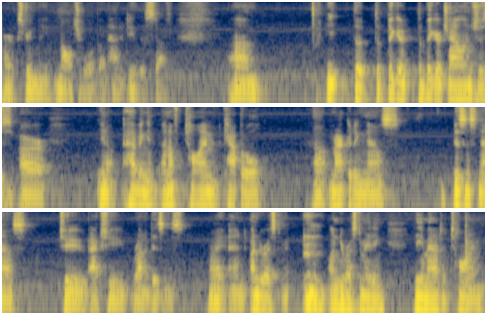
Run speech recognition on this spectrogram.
are extremely knowledgeable about how to do this stuff. Um, it, the the bigger the bigger challenges are you know, having enough time, capital, uh, marketing nous, business nous to actually run a business, right? And underestimate, underestimating the amount of time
